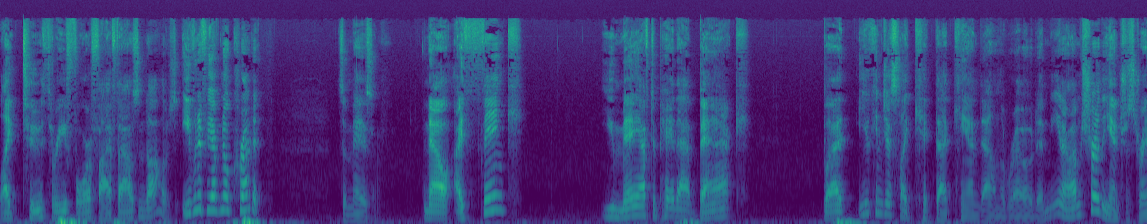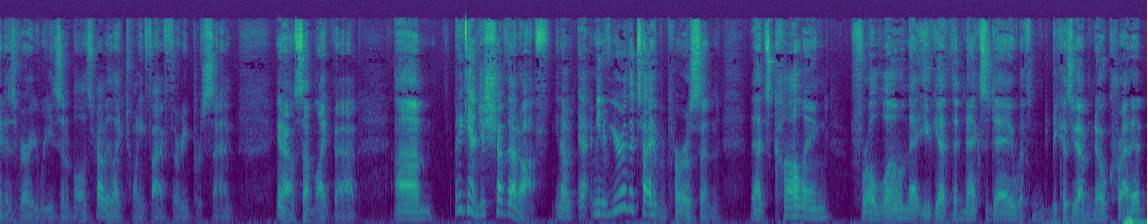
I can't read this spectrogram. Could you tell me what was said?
like two, three, four, five thousand dollars, even if you have no credit. It's amazing. Now, I think you may have to pay that back, but you can just like kick that can down the road. And, you know, I'm sure the interest rate is very reasonable. It's probably like 25, 30%, you know, something like that. Um, but again, just shove that off. You know, I mean, if you're the type of person that's calling for a loan that you get the next day with because you have no credit,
